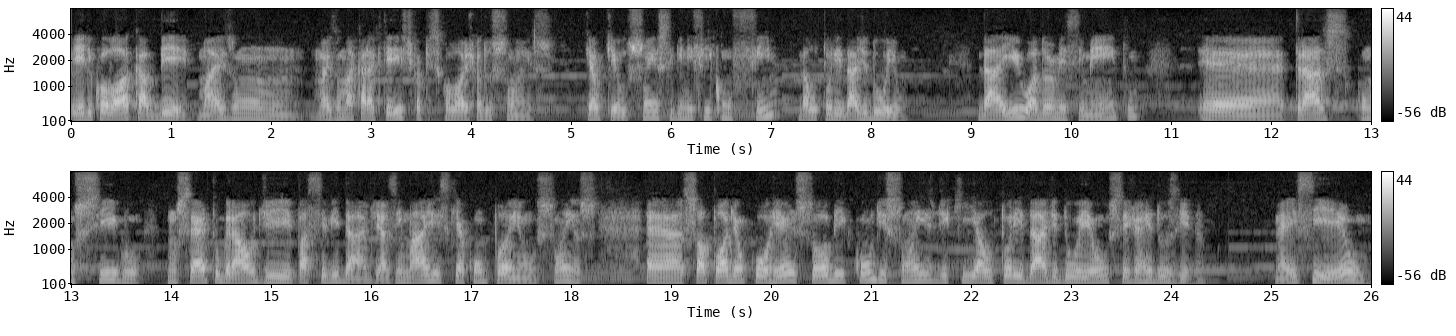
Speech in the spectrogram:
ele coloca B mais, um, mais uma característica psicológica dos sonhos, que é o que? O sonho significa um fim da autoridade do eu. Daí o adormecimento é, traz consigo um certo grau de passividade. As imagens que acompanham os sonhos é, só podem ocorrer sob condições de que a autoridade do eu seja reduzida. Né? Esse eu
